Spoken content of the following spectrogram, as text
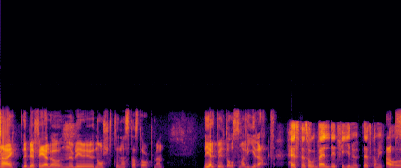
Nej, det blev fel och nu blir det ju norskt till nästa start, men det hjälper ju inte oss som har lirat. Hästen såg väldigt fin ut, det ska Micke ha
